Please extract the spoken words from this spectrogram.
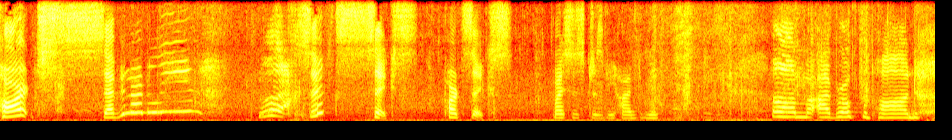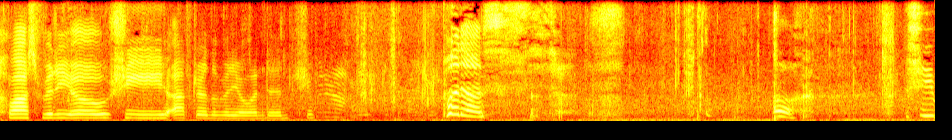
part seven, I believe. Ugh, six, six, part six. My sister's behind me. Um, I broke the pod last video. She, after the video ended, she put us. Ugh. She.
